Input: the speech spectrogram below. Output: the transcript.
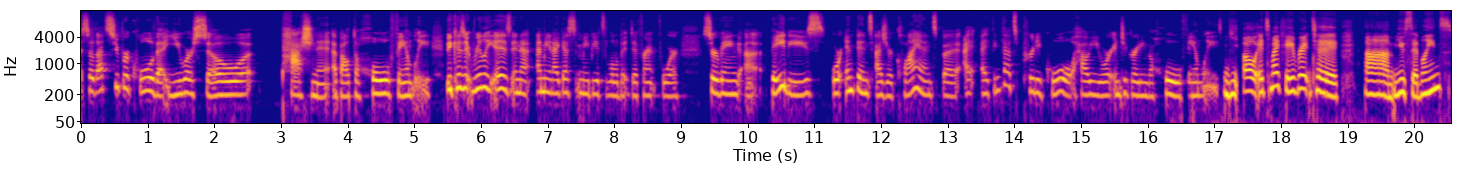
So that's super cool that you are so passionate about the whole family because it really is. And I mean, I guess maybe it's a little bit different for serving uh, babies or infants as your clients, but I, I think that's pretty cool how you're integrating the whole family. Oh, it's my favorite to um, use siblings.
